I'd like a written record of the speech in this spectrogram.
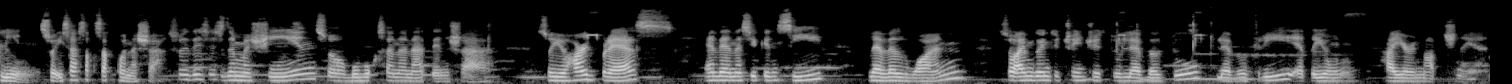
clean. So isasaksak ko na siya. So this is the machine. So bubuksan na natin siya. So you hard press. And then as you can see, level 1. So I'm going to change it to level 2, level 3. Ito yung higher notch na yan.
